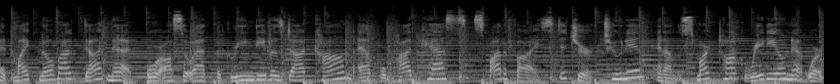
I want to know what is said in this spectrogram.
at MikeNowak.net. We're also at TheGreenDivas.com, Apple Podcasts, Spotify, Stitcher, TuneIn, and on the Smart Talk Radio Network.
